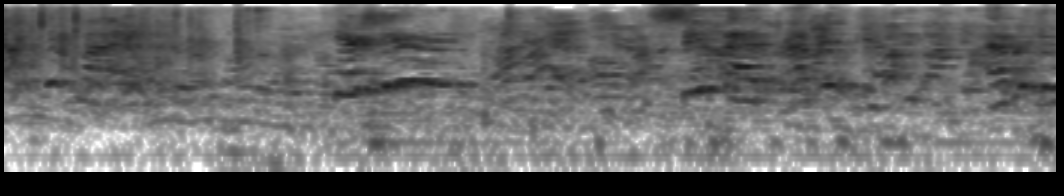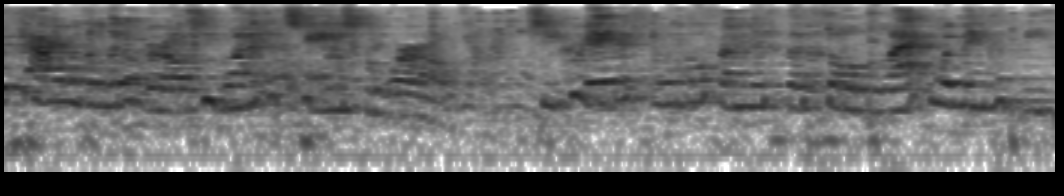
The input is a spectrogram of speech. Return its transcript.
I feel like here she is. She said ever, ever since Kara was a little girl, she wanted to change the world. She created Frugal Feminista so women could be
